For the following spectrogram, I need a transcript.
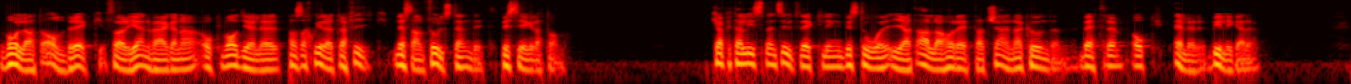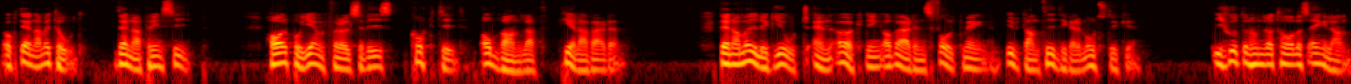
vållat avbräck för järnvägarna och vad gäller passagerartrafik nästan fullständigt besegrat dem. Kapitalismens utveckling består i att alla har rätt att tjäna kunden bättre och eller billigare. Och denna metod, denna princip, har på jämförelsevis kort tid omvandlat hela världen. Den har möjliggjort en ökning av världens folkmängd utan tidigare motstycke. I 1700-talets England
